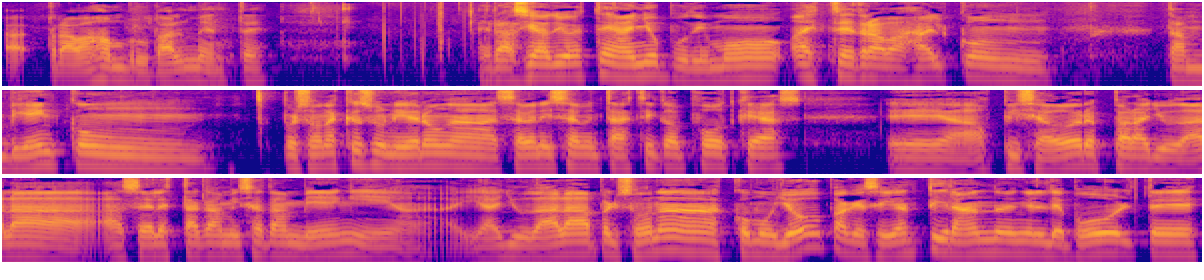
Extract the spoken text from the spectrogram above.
ah, trabajan brutalmente. Gracias a Dios este año pudimos este, trabajar con también con personas que se unieron a 77 Tactical Podcast eh, auspiciadores para ayudar a, hacer esta camisa también y, ayudar a personas como yo para que sigan tirando en el deporte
